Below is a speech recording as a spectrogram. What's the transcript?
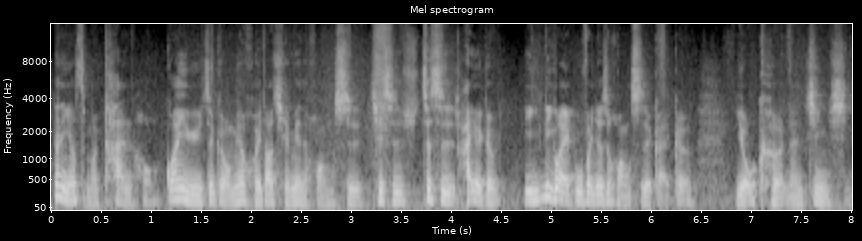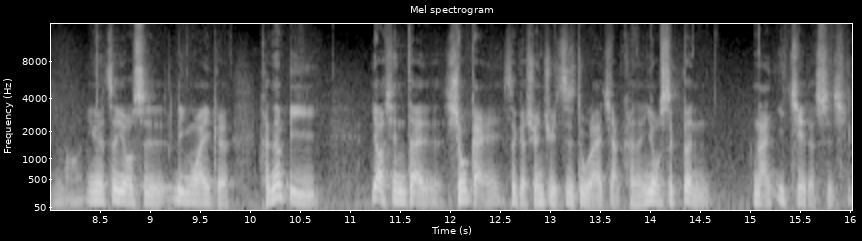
那你又怎么看吼？关于这个，我们又回到前面的皇室，其实这是还有一个一另外一部分，就是皇室的改革有可能进行吗？因为这又是另外一个可能比要现在修改这个选举制度来讲，可能又是更难一阶的事情。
